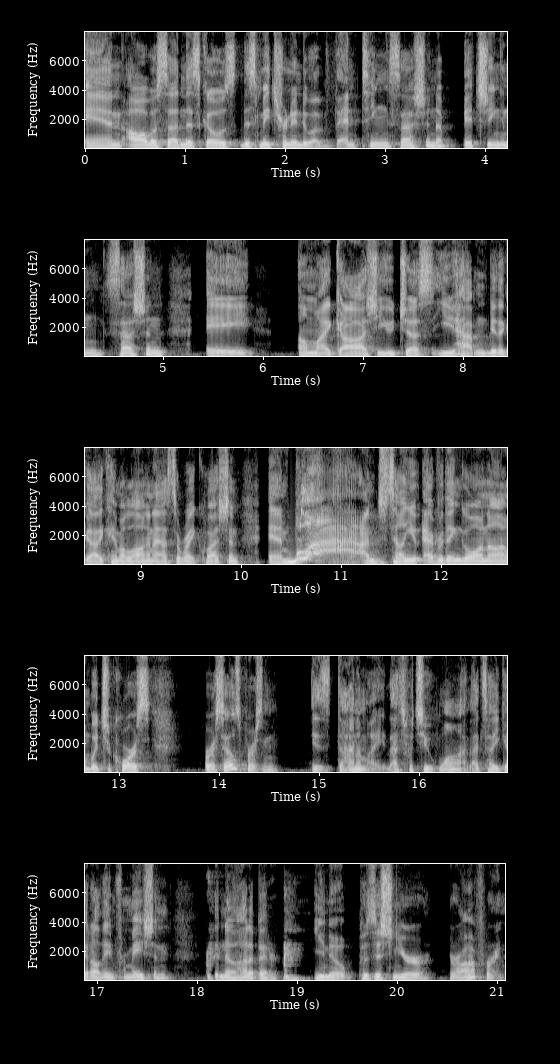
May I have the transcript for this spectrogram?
And all of a sudden, this goes, this may turn into a venting session, a bitching session, a oh my gosh, you just you happen to be the guy that came along and asked the right question, and blah, I'm just telling you everything going on, which of course, for a salesperson, is dynamite. That's what you want. That's how you get all the information to know how to better, you know, position your your offering.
